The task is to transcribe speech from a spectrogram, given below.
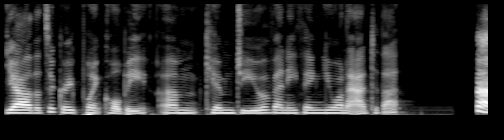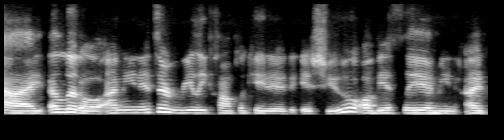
Yeah, that's a great point, Colby. Um, Kim, do you have anything you want to add to that? Yeah, a little. I mean, it's a really complicated issue. Obviously, I mm-hmm. mean, I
